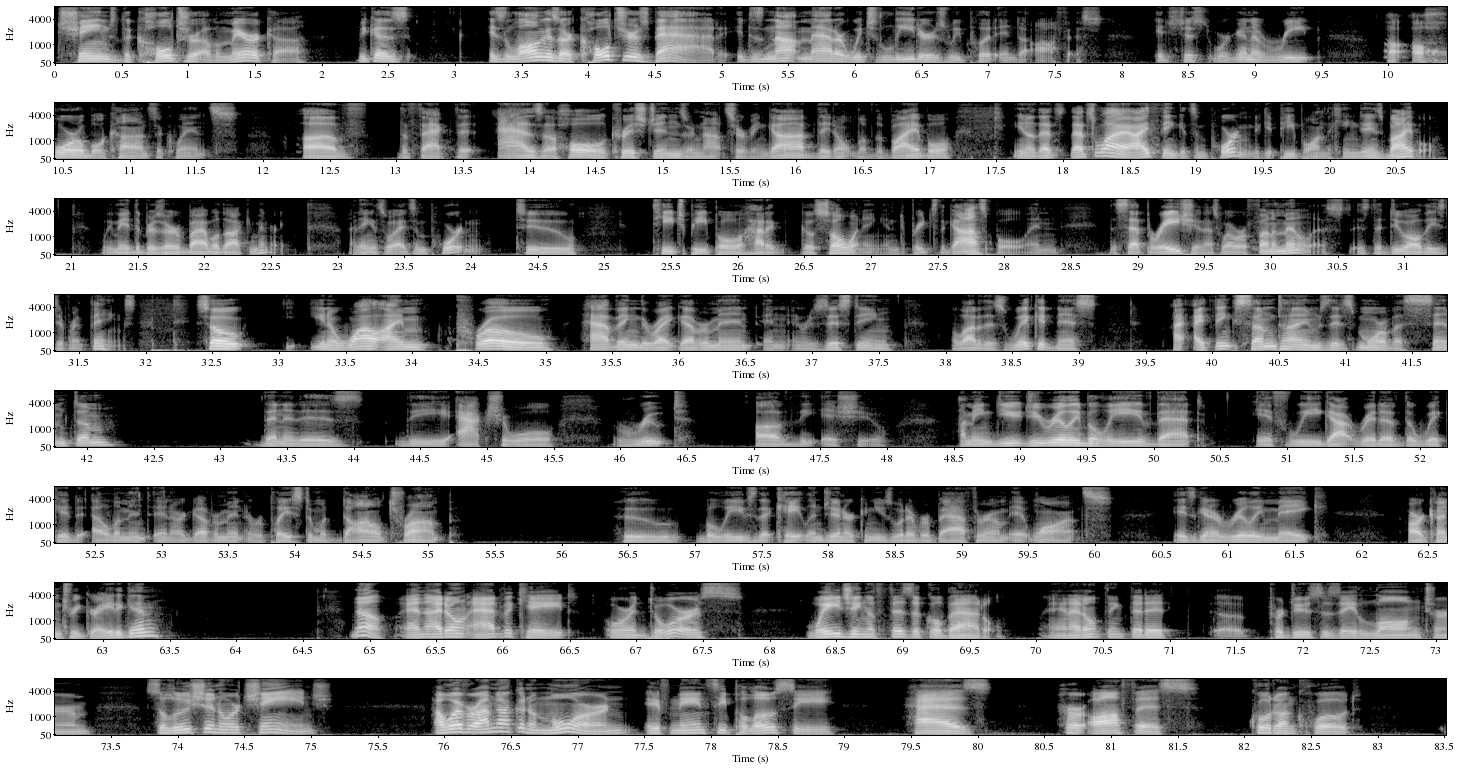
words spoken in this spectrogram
change the culture of America because as long as our culture is bad, it does not matter which leaders we put into office. It's just we're going to reap a, a horrible consequence of the fact that as a whole Christians are not serving God, they don't love the Bible. You know, that's that's why I think it's important to get people on the King James Bible. We made the Preserved Bible documentary. I think it's why it's important to teach people how to go soul winning and to preach the gospel and the separation. That's why we're fundamentalists, is to do all these different things. So, you know, while I'm pro having the right government and, and resisting a lot of this wickedness, I, I think sometimes it's more of a symptom than it is the actual root of the issue. I mean, do you, do you really believe that if we got rid of the wicked element in our government and replaced them with Donald Trump, who believes that Caitlyn Jenner can use whatever bathroom it wants, is going to really make our country great again? No, and I don't advocate or endorse waging a physical battle. And I don't think that it uh, produces a long term solution or change. However, I'm not going to mourn if Nancy Pelosi has her office, quote unquote,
